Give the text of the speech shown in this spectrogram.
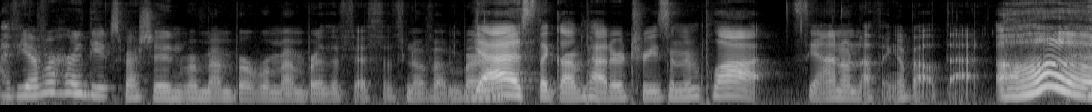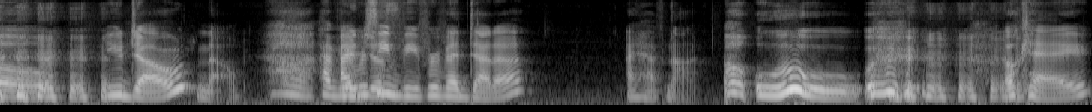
have you ever heard the expression "remember, remember the fifth of November"? yes, the gunpowder treason and plot. See, I know nothing about that. Oh, you don't? No, Have you I ever seen just- V for Vendetta? I have not. Oh, ooh. okay.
